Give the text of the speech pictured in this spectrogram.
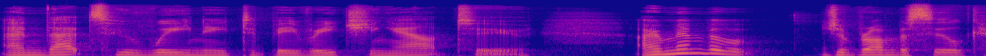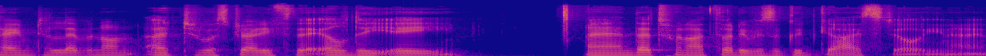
and that's who we need to be reaching out to i remember Gebran Bassil came to lebanon uh, to australia for the LDE. and that's when i thought he was a good guy still you know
